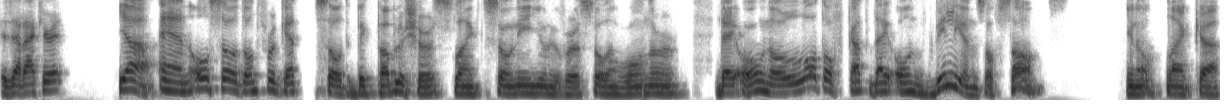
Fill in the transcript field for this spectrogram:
Is that accurate? Yeah, and also don't forget so the big publishers like Sony, Universal, and Warner, they own a lot of cut. They own billions of songs. You know, like uh,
